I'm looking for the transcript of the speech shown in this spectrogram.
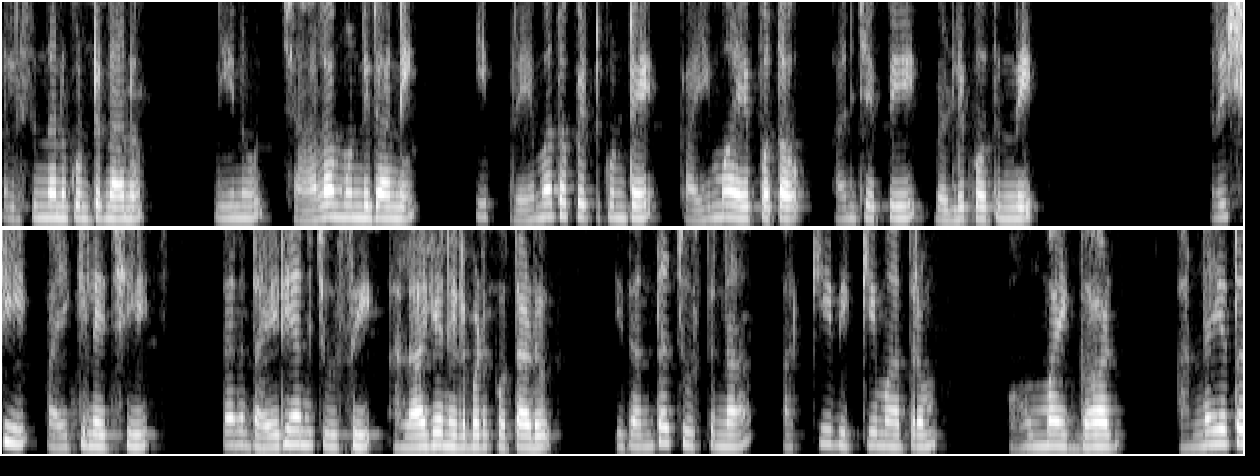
తెలిసిందనుకుంటున్నాను. నేను చాలా మొండిదాన్ని. ఈ ప్రేమతో పెట్టుకుంటే కైమా అయిపోతావు. అని చెప్పి వెళ్ళిపోతుంది. రిషి పైకి లేచి తన ధైర్యాన్ని చూసి అలాగే నిలబడిపోతాడు. ఇదంతా చూస్తున్న అక్కి విక్కీ మాత్రం ఓ మై గాడ్! అన్నయ్యతో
